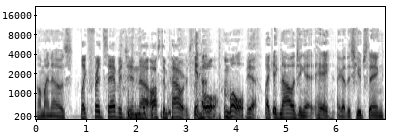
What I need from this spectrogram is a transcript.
on my nose." Like Fred Savage in uh, Austin Powers, the Yeah, mole. the mole. Yeah. like acknowledging it. Hey, I got this huge thing.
